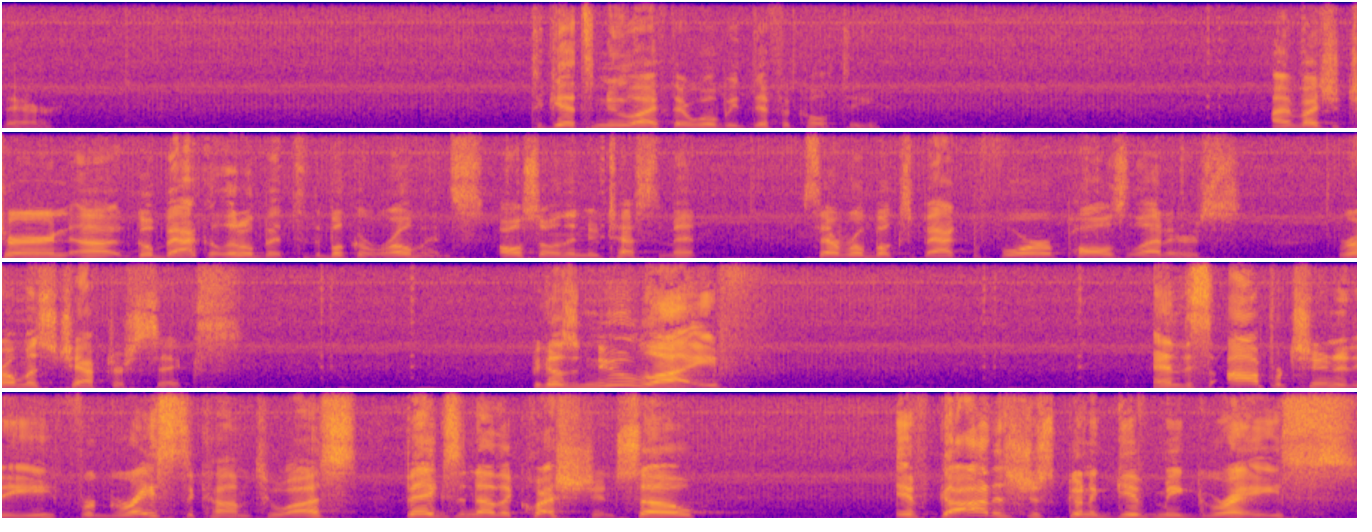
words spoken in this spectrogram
there. To get to new life, there will be difficulty. I invite you to turn, uh, go back a little bit to the book of Romans, also in the New Testament, several books back before Paul's letters, Romans chapter 6. Because new life and this opportunity for grace to come to us begs another question. So, if God is just going to give me grace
